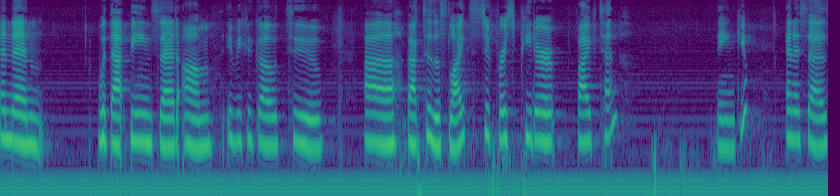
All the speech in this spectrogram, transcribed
And then, with that being said, um, if we could go to uh, back to the slides to First Peter five ten. Thank you. And it says,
